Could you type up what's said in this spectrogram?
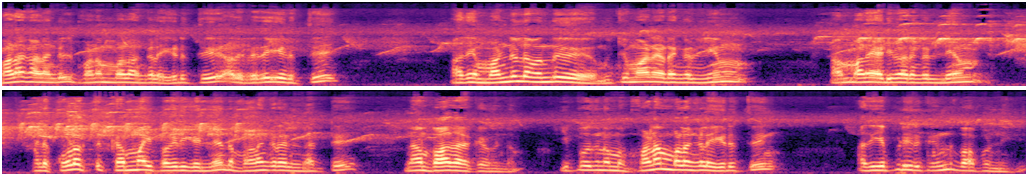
மழை காலங்களில் பனம்பழங்களை எடுத்து அதை விதையெடுத்து அதை மண்ணில் வந்து முக்கியமான இடங்கள்லையும் மலை அடிவாரங்கள்லையும் அந்த குளத்து கம்மாய் பகுதிகளிலையும் அந்த பழங்களை நட்டு நாம் பாதுகாக்க வேண்டும். இப்போது நம்ம பனம்பழங்களை எடுத்து அது எப்படி இருக்குதுன்னு பார்ப்போம் இன்றைக்கி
